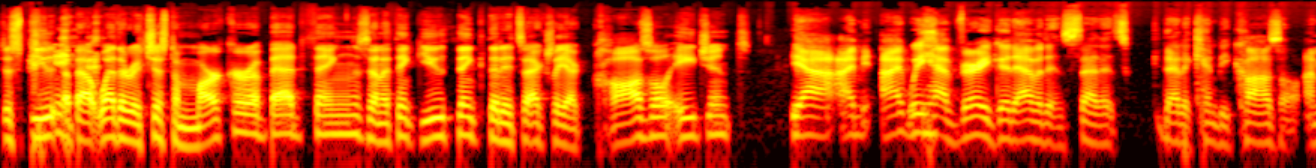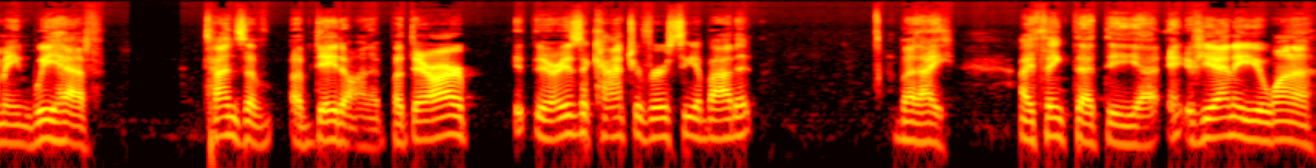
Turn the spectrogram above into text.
dispute about whether it's just a marker of bad things, and I think you think that it's actually a causal agent. Yeah, I mean, I, we have very good evidence that it's that it can be causal. I mean, we have tons of, of data on it, but there are there is a controversy about it. But I I think that the uh, if you any you want to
